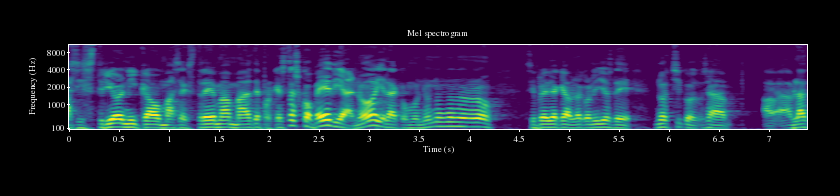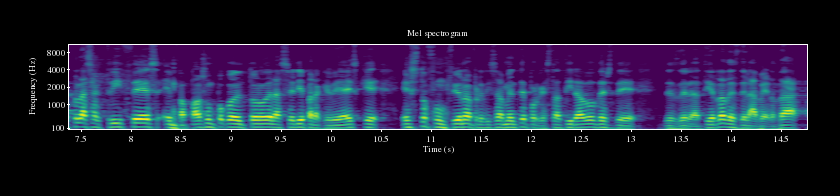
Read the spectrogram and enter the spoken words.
más histriónica o más extrema, más de, porque esto es comedia, ¿no? Y era como, no, no, no, no, no. Siempre había que hablar con ellos de, no, chicos, o sea, hablad con las actrices, empapaos un poco del tono de la serie para que veáis que esto funciona precisamente porque está tirado desde, desde la tierra, desde la verdad.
